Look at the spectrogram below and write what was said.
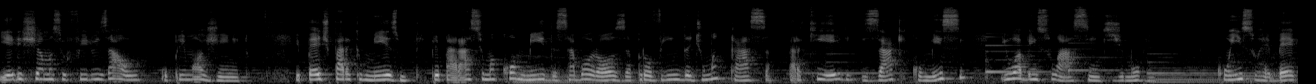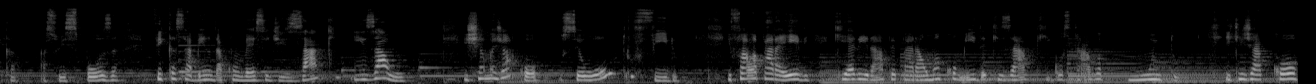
e ele chama seu filho Isaú, o primogênito, e pede para que o mesmo preparasse uma comida saborosa provinda de uma caça para que ele, Isaac, comesse e o abençoasse antes de morrer. Com isso, Rebeca, a sua esposa, fica sabendo da conversa de Isaac e Isaú e chama Jacó, o seu outro filho, e fala para ele que ela irá preparar uma comida que Isaac gostava muito e que Jacó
